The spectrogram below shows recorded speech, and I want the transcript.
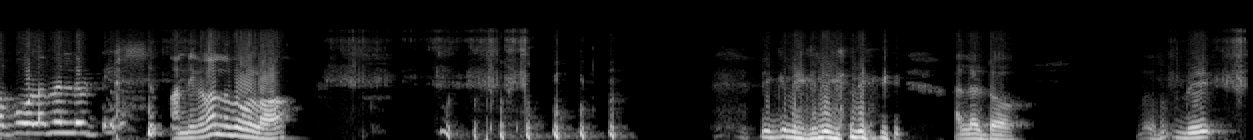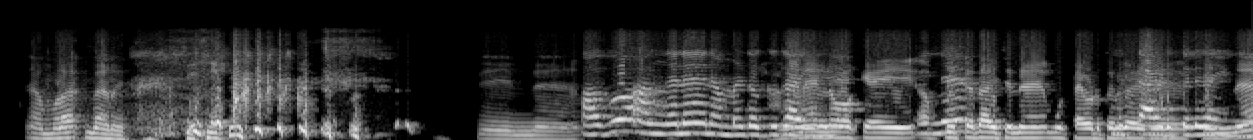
അപ്പൊ ഓളെ നല്ല കുട്ടി. അന്നികളല്ലതോളാ നിക്ക് നിക്ക് നിക്ക് നിക്ക്. അല്ലട്ടോ ഇത് നമ്മളെ ഇതാണ് പിന്നെ അപ്പൊ അങ്ങനെ നമ്മളുടെ പിന്നെ പിറ്റേതാഴ്ച തന്നെ മുട്ടായി കൊടുത്തത് പിന്നെ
